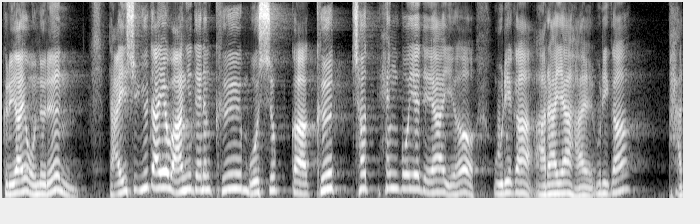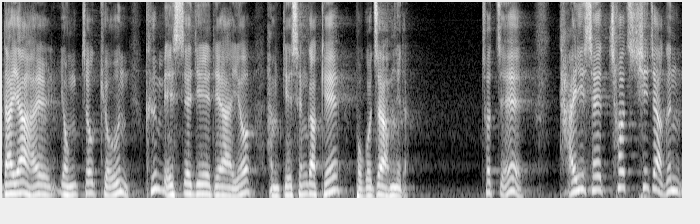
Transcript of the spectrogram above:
그리하여 오늘은 다윗이 유다의 왕이 되는 그 모습과 그 첫 행보에 대하여 우리가 알아야 할 우리가 받아야 할 영적 교훈 그 메시지에 대하여 함께 생각해 보고자 합니다. 첫째, 다윗의 첫 시작은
